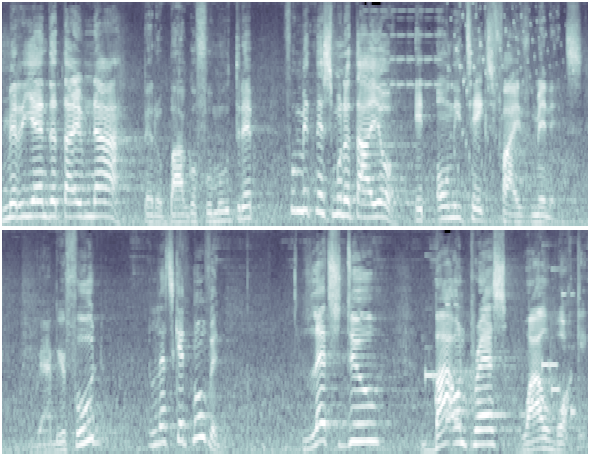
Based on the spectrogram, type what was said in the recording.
merienda time na. Pero bago food trip, fumitness muna tayo. It only takes 5 minutes. Grab your food, and let's get moving. Let's do baon press while walking.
